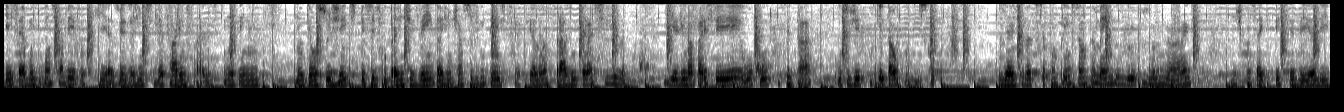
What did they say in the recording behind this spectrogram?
E isso é muito bom saber porque às vezes a gente se depara em frases que não tem não tem um sujeito específico para a gente ver, então a gente já subentende que aquela é uma frase imperativa e ele vai aparecer o oculto porque ele tá o sujeito porque ele tá oculto, desculpa. E aí a gente vai com essa compreensão também dos grupos nominais, a gente consegue perceber ali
